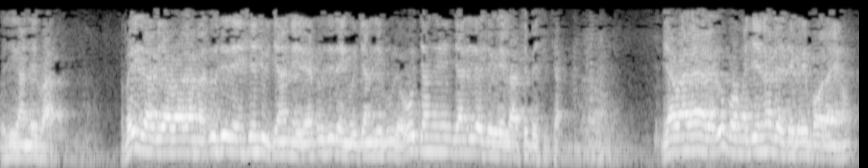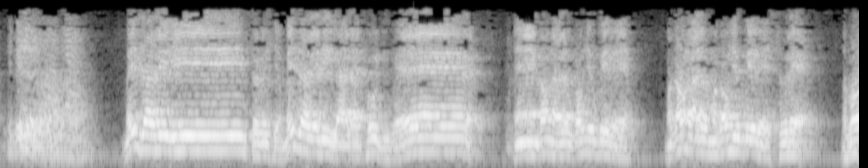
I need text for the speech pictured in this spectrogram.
ဝစီကံ၄ပါး အဘိဓါပြဘာရမှာသူစိစိမ်ရှင်းရှုကြံနေတယ်သူစိစိမ်ကိုကြံစီဘူးတော့အိုးကြံစီကြံစီတဲ့စိတ်ကလေးလားဖြစ်ဖြစ်ရှုချပြဘာရကသူ့ပေါ်မကျင်တဲ့စိတ်ကလေးပေါ်လာရင်မိစ္ဆာရိတိဆိုလို့ရှိရင်မိစ္ဆာရိတိကလည်းထိုးတူပဲတဲ့အဲကောင်းတာလို့ကောင်းကျုပ်ပေးတယ်မကောင်းတာလို့မကောင်းကျုပ်ပေးတယ်ဆိုတဲ့သဘော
